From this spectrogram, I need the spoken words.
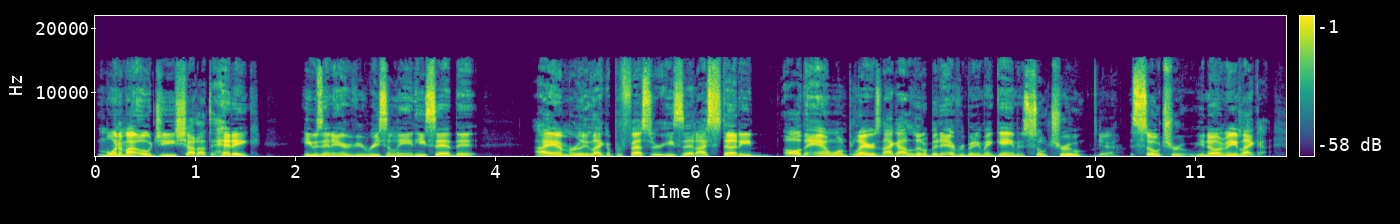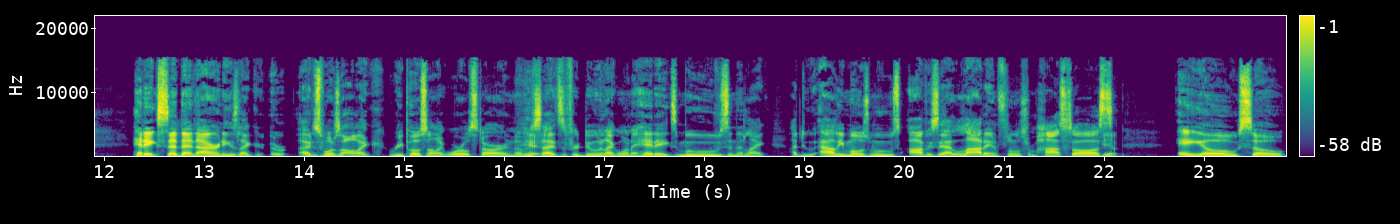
One of my OGs, shout out to Headache, he was in an interview recently and he said that I am really like a professor. He said I studied all the AND1 players and I got a little bit of everybody in my game, and it's so true. Yeah. It's so true. You know what I mean? Like Headache said that. The irony is like er, I just was all like reposting on like World Star and other Yeah. sites for doing like one of Headache's moves, and then like I do Alimoe's moves. Obviously, I had a lot of influence from Hot Sauce, Yep. AO. So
